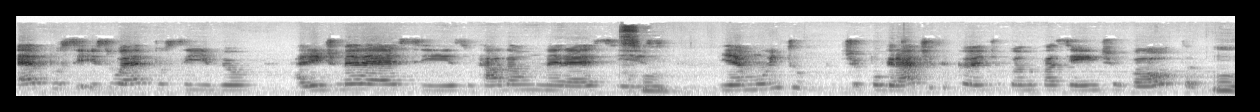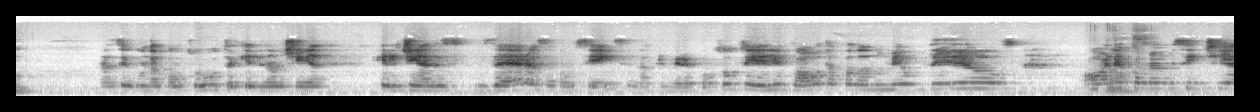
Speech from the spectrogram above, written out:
é isso é possível, a gente merece isso, cada um merece Sim. isso. E é muito, tipo, gratificante quando o paciente volta hum. na segunda consulta, que ele não tinha, que ele tinha zero essa consciência na primeira consulta, e ele volta falando, meu Deus, olha Nossa. como eu me sentia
